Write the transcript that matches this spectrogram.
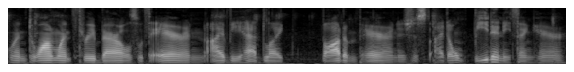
When Dwan went three barrels with air and Ivey had like bottom pair, and it's just I don't beat anything here.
